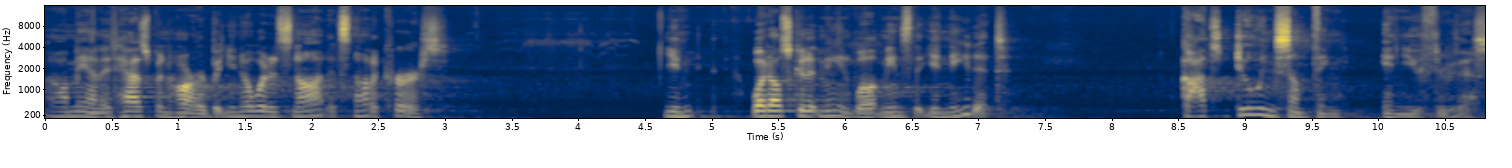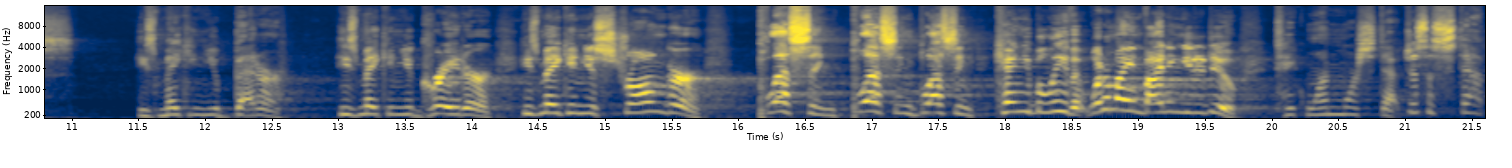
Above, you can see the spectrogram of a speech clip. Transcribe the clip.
oh man, it has been hard. But you know what it's not? It's not a curse. You, what else could it mean? Well, it means that you need it. God's doing something in you through this. He's making you better, He's making you greater, He's making you stronger. Blessing, blessing, blessing. Can you believe it? What am I inviting you to do? Take one more step, just a step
